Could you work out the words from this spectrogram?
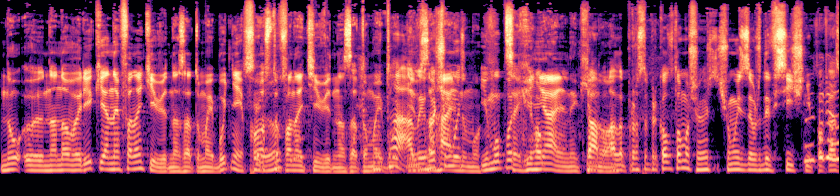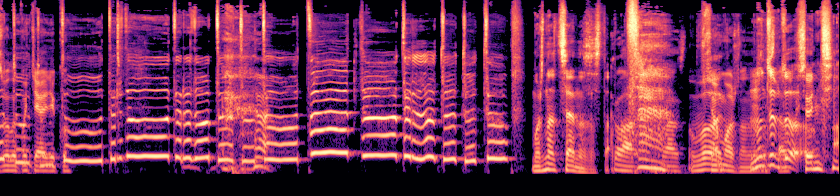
Ну, е, на Новий рік я не фанатів від назад у майбутнє, я просто фанатів від назад у майбутнє. Та, але в загальному. чомусь йому Це його... геніальне кіно. Там, але просто прикол в тому, що чомусь завжди в січні показували по телеку. Можна це не заставити. Класно, класно. Вот. Все можна на Ну, заставку. тобто, Сьогодні-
